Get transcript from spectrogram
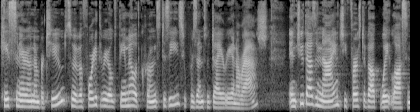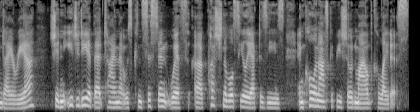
Case scenario number two. So we have a 43-year-old female with Crohn's disease who presents with diarrhea and a rash. In 2009, she first developed weight loss and diarrhea. She had an EGD at that time that was consistent with uh, questionable celiac disease, and colonoscopy showed mild colitis.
